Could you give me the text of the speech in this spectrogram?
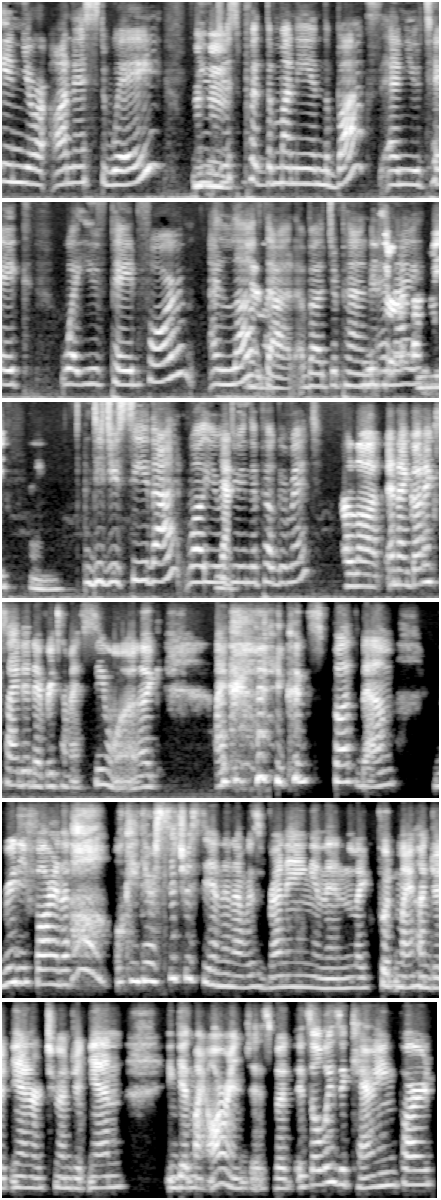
in your honest way, you mm-hmm. just put the money in the box and you take what you've paid for. I love yeah. that about Japan. These and I amazing. Did you see that while you were yes. doing the pilgrimage? A lot. And I got excited every time I see one. Like I could, I could spot them really far and then, oh, okay, they're citrusy. And then I was running and then like put my 100 yen or 200 yen and get my oranges. But it's always the carrying part.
